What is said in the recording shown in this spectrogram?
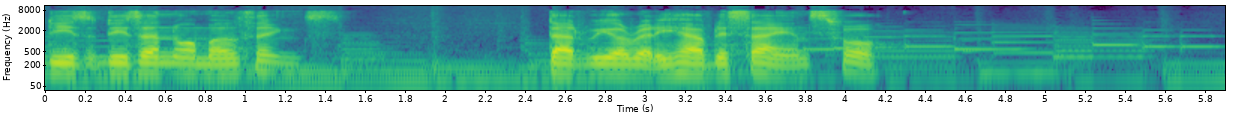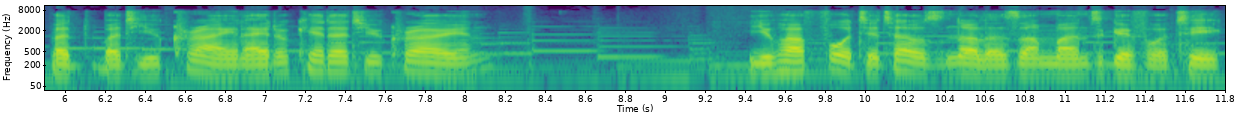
These these are normal things that we already have the science for. But but you crying, I don't care that you crying. You have forty thousand dollars a month, give or take,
